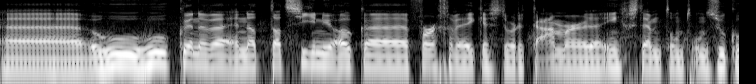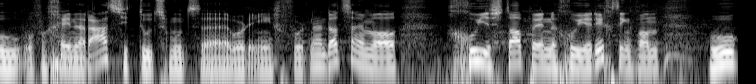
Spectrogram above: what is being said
Uh, hoe, hoe kunnen we... En dat, dat zie je nu ook... Uh, vorige week is door de Kamer ingestemd om te onderzoeken... Hoe, of een generatietoets moet worden ingevoerd. Nou, dat zijn wel goede stappen in de goede richting. Van hoe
